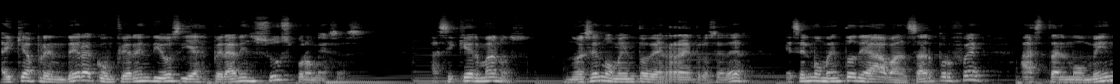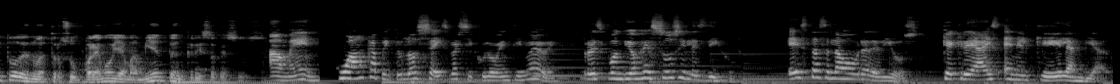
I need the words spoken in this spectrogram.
Hay que aprender a confiar en Dios y a esperar en sus promesas. Así que hermanos, no es el momento de retroceder, es el momento de avanzar por fe hasta el momento de nuestro supremo llamamiento en Cristo Jesús. Amén. Juan capítulo 6 versículo 29. Respondió Jesús y les dijo, esta es la obra de Dios, que creáis en el que Él ha enviado.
